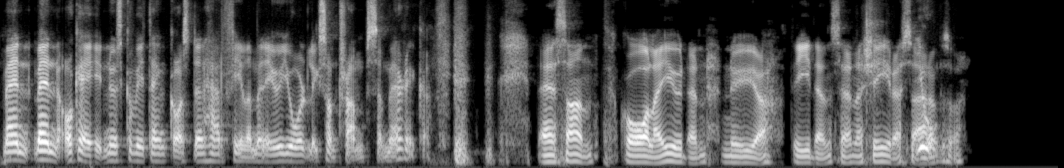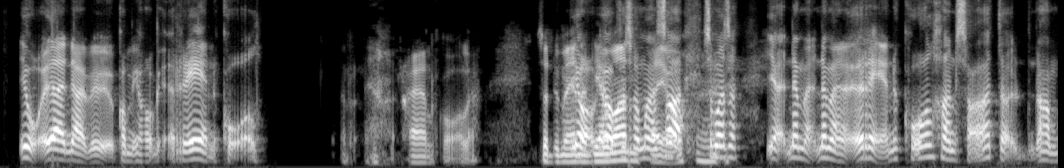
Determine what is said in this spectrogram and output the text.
men, men okej, nu ska vi tänka oss, den här filmen är ju gjord liksom Trumps America. Det är sant. Kol är ju den nya tidens energireserv. Jo. Så. Jo, ja, nej, vi kom ihåg renkål. Ränkol. ja. Så du menar Ja, ja, diamanter? för som han sa, ja. som han sa ja, nej, men, nej, men renkål, han sa att han,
